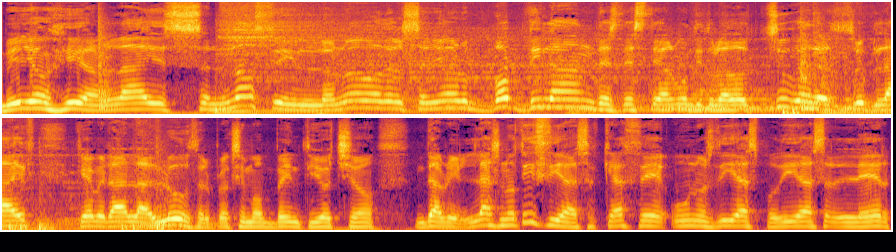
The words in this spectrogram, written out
Beyond Here Lies Nothing, lo nuevo del señor Bob Dylan desde este álbum titulado Together Through Life que verá la luz el próximo 28 de abril. Las noticias que hace unos días podías leer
